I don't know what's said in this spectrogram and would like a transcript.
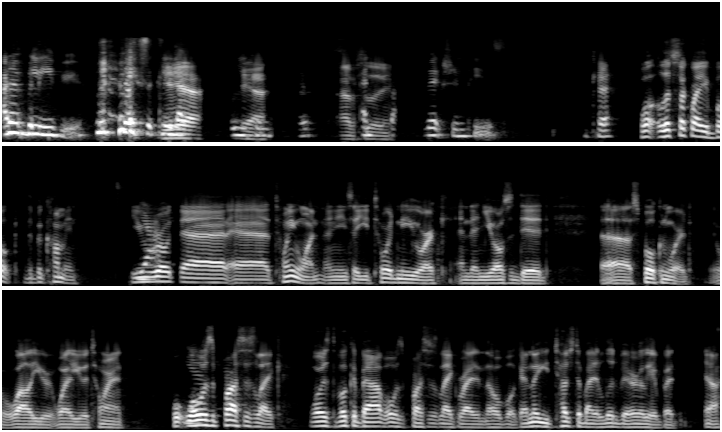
I don't believe you, basically. Yeah, like, yeah, absolutely. conviction piece. Okay, well, let's talk about your book, The Becoming. You yeah. wrote that at 21, and you said you toured New York, and then you also did uh, spoken word while you were while you were touring. What, yeah. what was the process like? What was the book about? What was the process like writing the whole book? I know you touched about it a little bit earlier, but yeah,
